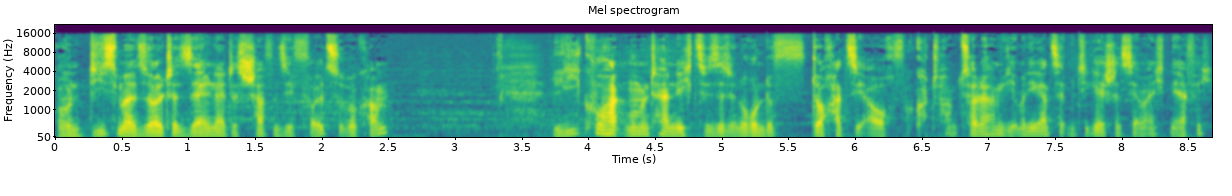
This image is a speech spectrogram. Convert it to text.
Und diesmal sollte Selnet es schaffen, sie voll zu bekommen. Liko hat momentan nichts. Wir sind in Runde... Doch, hat sie auch. Oh Gott, warum haben die immer die ganze Zeit Mitigation? Das ist ja echt nervig.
